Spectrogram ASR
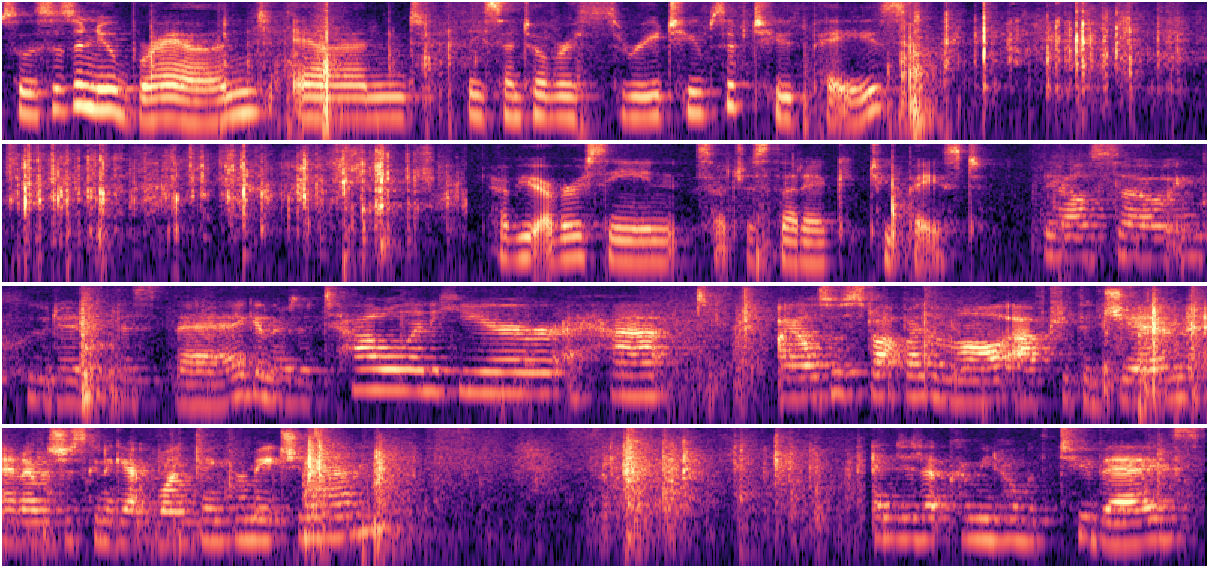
So this is a new brand and they sent over three tubes of toothpaste. Have you ever seen such aesthetic toothpaste? They also included this bag and there's a towel in here, a hat. I also stopped by the mall after the gym and I was just gonna get one thing from H&M ended up coming home with two bags.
